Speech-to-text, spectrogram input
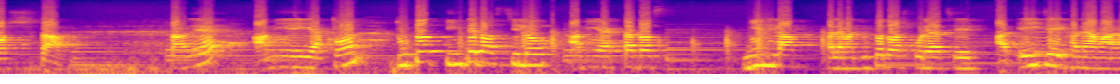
দশটা। তাহলে আমি এই এখন দুটো তিনটে দশ ছিল, আমি একটা দশ নিয়ে নিলাম, তাহলে আমার দুটো দশ পড়ে আছে, আর এই যে এখানে আমার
